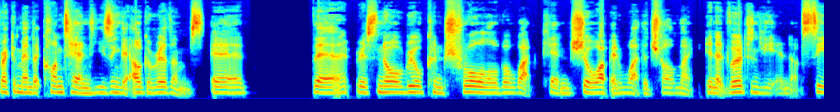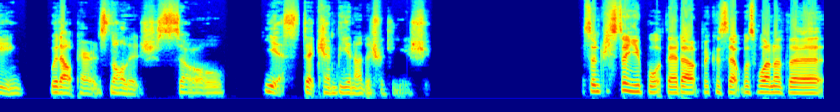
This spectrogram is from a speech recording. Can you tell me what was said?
recommended content using the algorithms. And there is no real control over what can show up and what the child might inadvertently end up seeing without parents' knowledge. So, yes, that can be another tricky issue. It's interesting you brought that up because that was one of the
